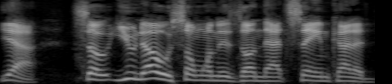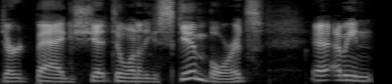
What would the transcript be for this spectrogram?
Yeah. So you know someone has done that same kind of dirtbag shit to one of these skim boards. Uh, I mean,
